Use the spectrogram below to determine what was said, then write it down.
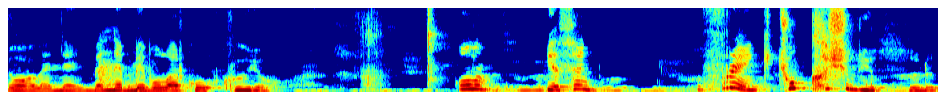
Yo benden, benden Bebolar korkuyor. Oğlum ya sen Frank çok kaşınıyorsun.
